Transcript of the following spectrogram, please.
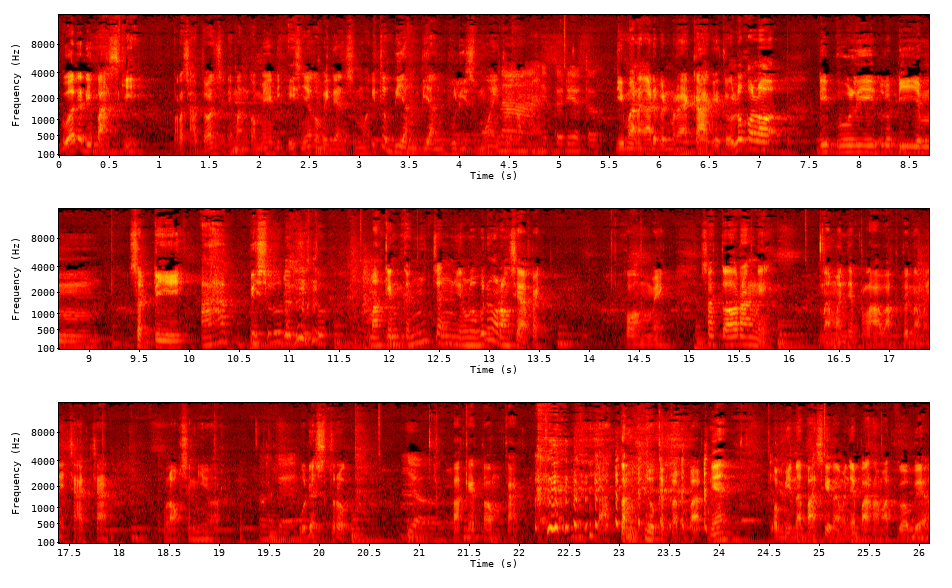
gue ada di Paski Persatuan Seniman Komedi isinya komedian semua itu biang-biang bully semua itu Nah, orangnya. itu dia tuh. gimana ngadepin mereka gitu lu kalau dibully lu diem sedih habis lu dari situ makin kenceng yang lu bener orang siapa ya? komeng satu orang nih namanya pelawak tuh namanya Cacan pelawak senior Oke. udah stroke Yo. pakai tongkat datang tuh ke tempatnya pembina paski namanya Pak Rahmat Gobel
